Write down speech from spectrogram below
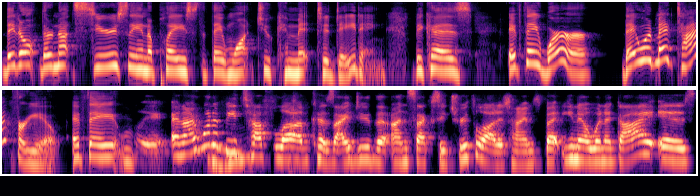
they don't they're not seriously in a place that they want to commit to dating because if they were they would make time for you. If they and i want to mm-hmm. be tough love because i do the unsexy truth a lot of times but you know when a guy is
